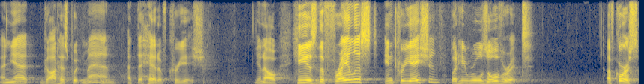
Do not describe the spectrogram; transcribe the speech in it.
And yet God has put man at the head of creation. You know, he is the frailest in creation, but he rules over it. Of course,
